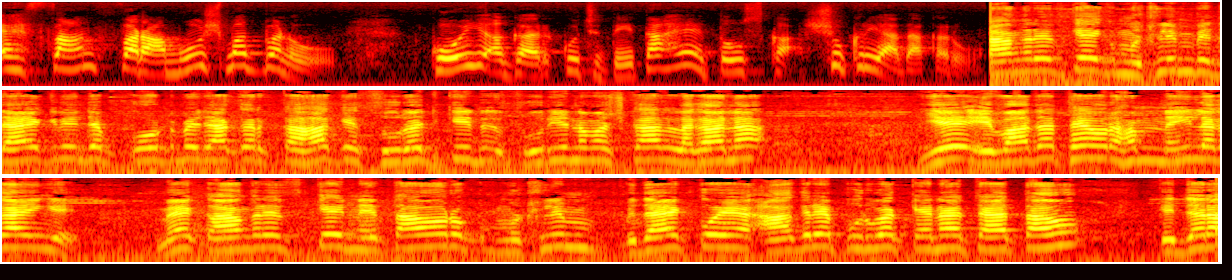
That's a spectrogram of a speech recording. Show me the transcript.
एहसान फरामोश मत बनो। कोई अगर कुछ देता है तो उसका शुक्रिया अदा करो। कांग्रेस के एक मुस्लिम विधायक ने जब कोर्ट में जाकर कहा कि सूरज की, सूर्य नमस्कार लगाना, ये इबादत है और हम नहीं लगाएँगे। मैं कांग्रेस के नेता और मुस्लिम विधायक को यह आग्रह पूर्वक कहना चाहता हूँ कि जरा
